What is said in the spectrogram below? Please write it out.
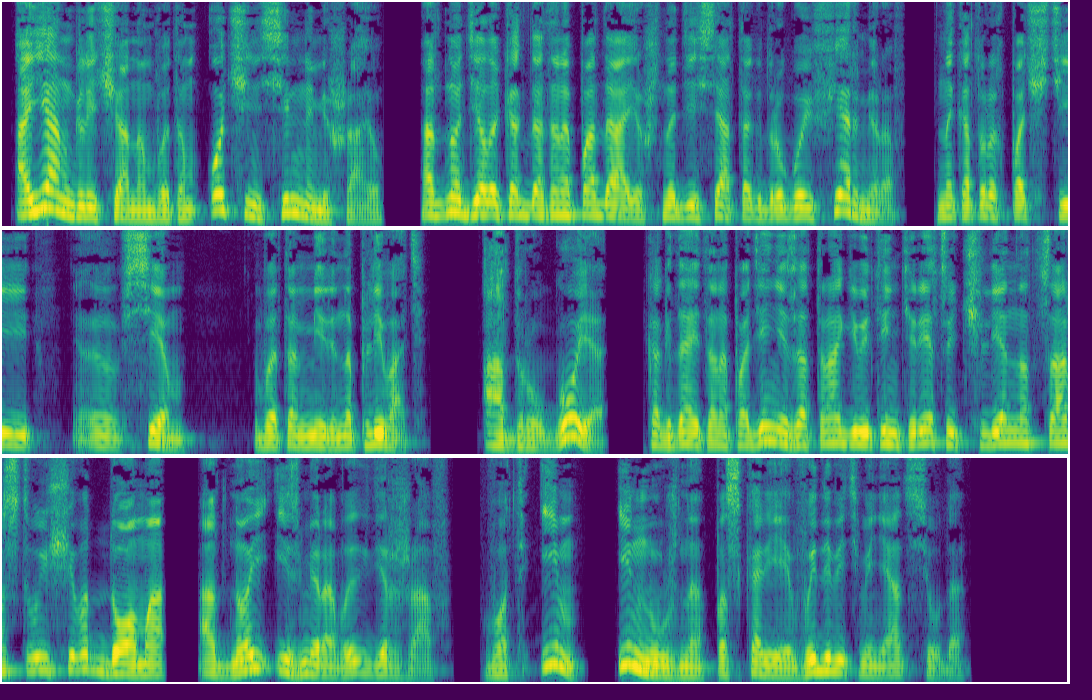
А я англичанам в этом очень сильно мешаю. Одно дело, когда ты нападаешь на десяток другой фермеров, на которых почти э, всем в этом мире наплевать, а другое, когда это нападение затрагивает интересы члена царствующего дома одной из мировых держав. Вот им и нужно поскорее выдавить меня отсюда.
